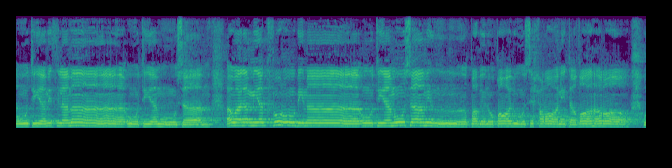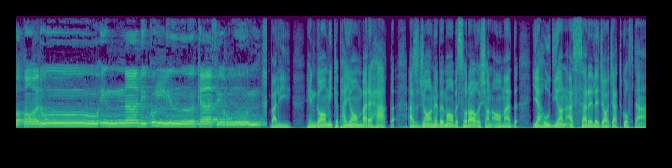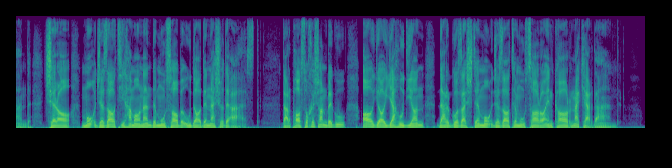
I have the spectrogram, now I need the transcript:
أوتي مثل ما أوتي موسى أولم يكفروا بما أوتي موسى من قبل قالوا سحران تظاهرا وقالوا إنا بكل كافرون. ولی هنگامی که پیامبر حق از جانب ما به سراغشان آمد یهودیان از سر لجاجت گفتند چرا معجزاتی همانند موسی به او داده نشده است؟ در پاسخشان بگو آیا یهودیان در گذشته معجزات موسی را انکار نکردند؟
